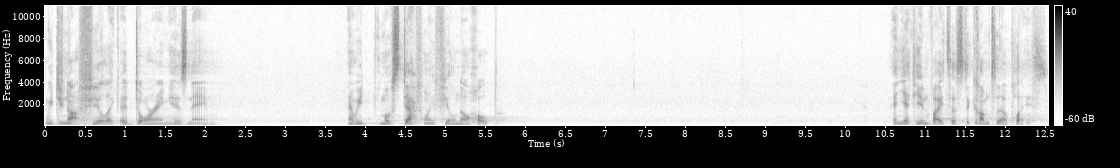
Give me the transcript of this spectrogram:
We do not feel like adoring his name and we most definitely feel no hope. And yet, he invites us to come to that place.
